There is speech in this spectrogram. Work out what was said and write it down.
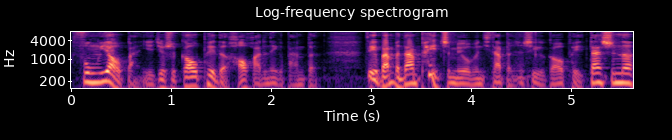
风耀版，也就是高配的豪华的那个版本。这个版本当然配置没有问题，它本身是一个高配，但是呢，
